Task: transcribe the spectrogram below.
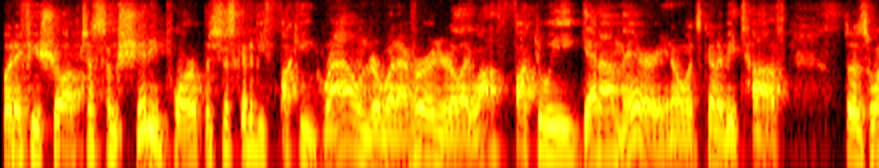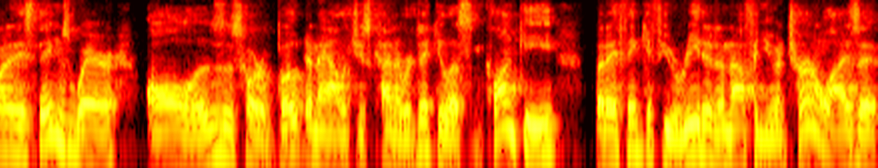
But if you show up to some shitty port, there's just going to be fucking ground or whatever, and you're like, well, fuck do we get on there? You know, it's going to be tough. So it's one of these things where all this sort of boat analogy is kind of ridiculous and clunky, but I think if you read it enough and you internalize it,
